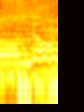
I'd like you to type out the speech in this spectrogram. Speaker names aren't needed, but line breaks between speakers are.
don't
